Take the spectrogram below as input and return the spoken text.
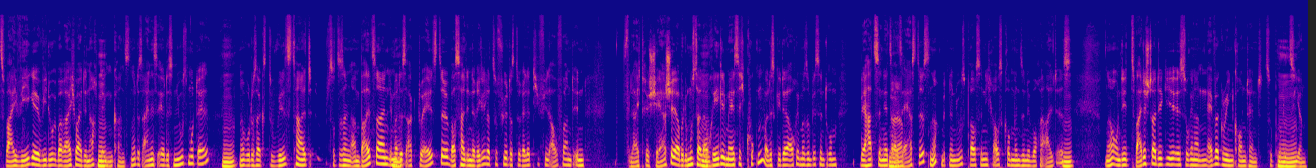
zwei Wege, wie du über Reichweite nachdenken hm. kannst. Ne? Das eine ist eher das News-Modell, hm. ne, wo du sagst, du willst halt sozusagen am Ball sein, immer mhm. das Aktuellste, was halt in der Regel dazu führt, dass du relativ viel Aufwand in vielleicht Recherche, aber du musst halt mhm. auch regelmäßig gucken, weil es geht ja auch immer so ein bisschen drum, wer hat's denn jetzt ja. als erstes? Ne? Mit einer News brauchst du nicht rauskommen, wenn sie eine Woche alt ist. Mhm. Ne? Und die zweite Strategie ist, sogenannten Evergreen Content zu produzieren.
